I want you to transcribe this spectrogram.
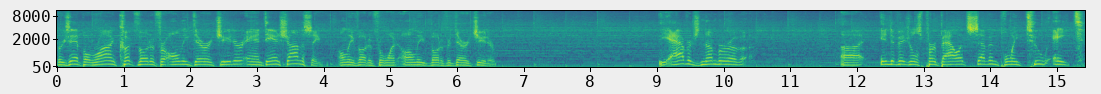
For example, Ron Cook voted for only Derek Jeter, and Dan Shaughnessy only voted for one, only voted for Derek Jeter. The average number of uh, individuals per ballot, 7.28.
